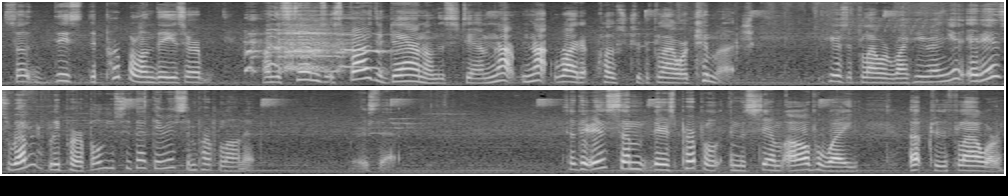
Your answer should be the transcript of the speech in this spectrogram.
So these, the purple on these are on the stems is farther down on the stem, not not right up close to the flower too much. Here's a flower right here, and it is relatively purple. You see that there is some purple on it. There's that. So there is some, there's purple in the stem all the way up to the flower,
